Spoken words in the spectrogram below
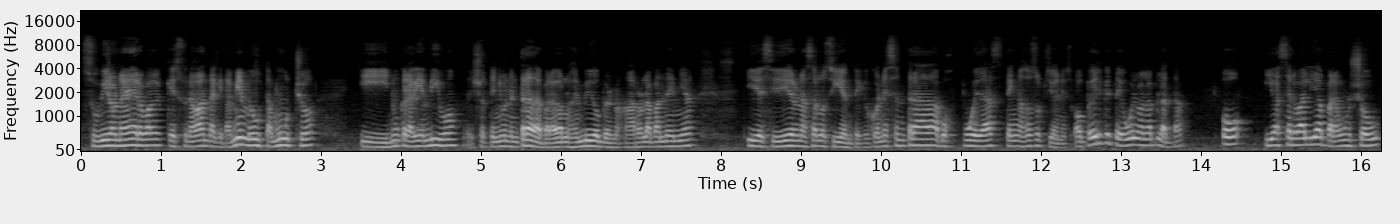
subieron a Airbag, que es una banda que también me gusta mucho y nunca la vi en vivo. Yo tenía una entrada para verlos en vivo, pero nos agarró la pandemia y decidieron hacer lo siguiente, que con esa entrada vos puedas, tengas dos opciones, o pedir que te devuelvan la plata o iba a ser válida para un show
